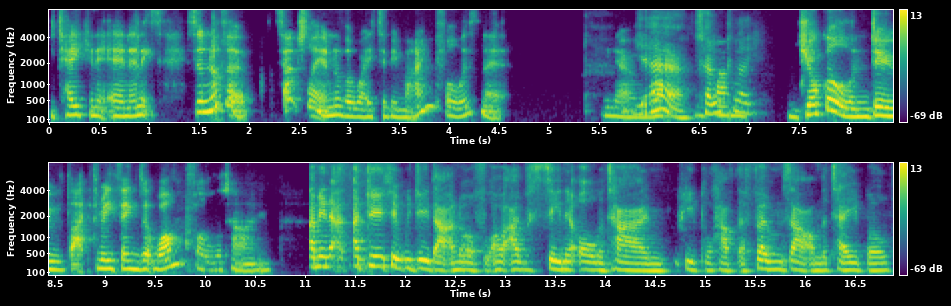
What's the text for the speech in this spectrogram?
you're taking it in. And it's it's another, it's actually another way to be mindful, isn't it? You know, yeah, totally. Juggle and do like three things at once all the time. I mean, I, I, do think we do that an awful lot. I've seen it all the time. People have their phones out on the table,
